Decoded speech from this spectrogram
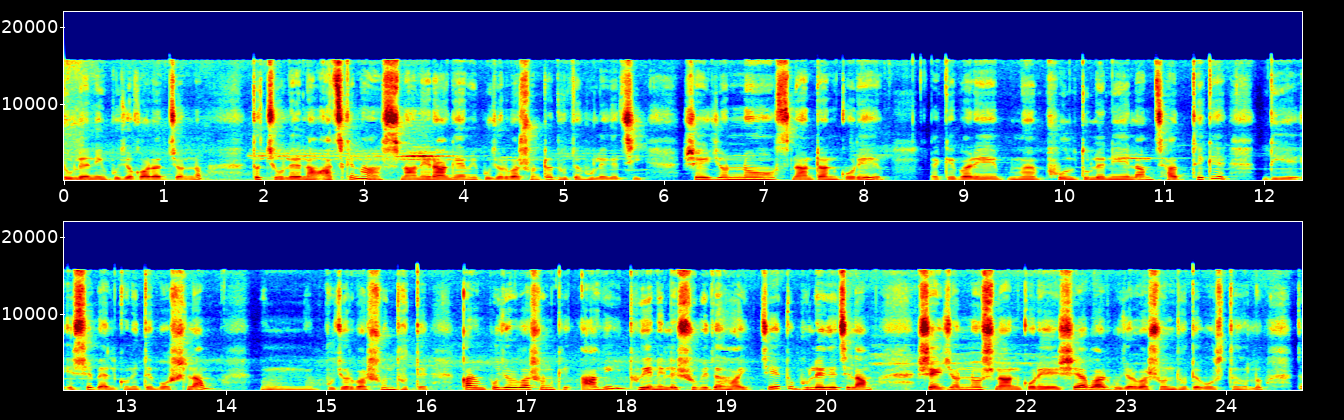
তুলে নিই পুজো করার জন্য। তো চলে এলাম। আজকে না স্নানের আগে আমি পুজোর বাসনটা ধুতে ভুলে গেছি। সেই জন্য স্নান টান করে একেবারে ফুল তুলে নিয়ে এলাম ছাদ থেকে। দিয়ে এসে ব্যালকনিতে বসলাম। পুজোর বাসন ধুতে। কারণ পুজোর বাসন আগেই ধুয়ে নিলে সুবিধা হয়। যেহেতু ভুলে গেছিলাম, সেই জন্য স্নান করে এসে আবার পুজোর বাসন ধুতে বসতে হলো। তো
